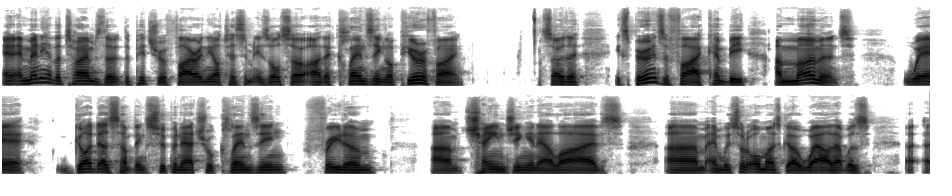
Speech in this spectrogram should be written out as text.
And, and many other times, the, the picture of fire in the Old Testament is also either cleansing or purifying. So the experience of fire can be a moment where God does something supernatural, cleansing, freedom, um, changing in our lives, um, and we sort of almost go, "Wow, that was uh, uh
